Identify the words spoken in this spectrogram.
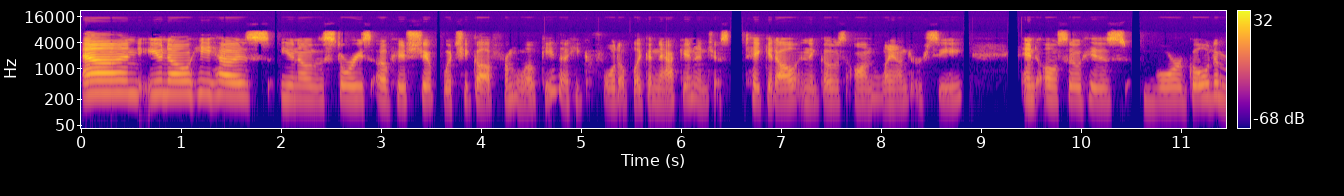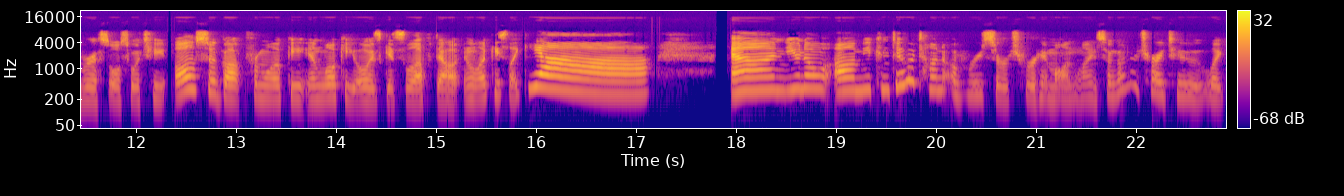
And you know he has you know the stories of his ship which he got from loki that he could fold up like a napkin and just take it out and it goes on land or sea and also his war golden bristles, which he also got from Loki, and Loki always gets left out, and Loki's like, yeah. And you know, um, you can do a ton of research for him online, so I'm going to try to like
